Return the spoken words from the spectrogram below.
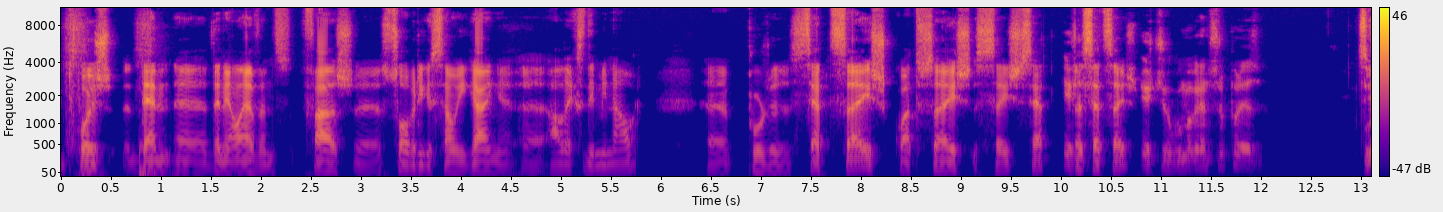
Depois Dan, uh, Daniel Evans faz uh, sua obrigação e ganha uh, Alex de Minaur uh, por 7-6, 4-6, 6-7, 7-6. Este jogo é uma grande surpresa. Sim,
